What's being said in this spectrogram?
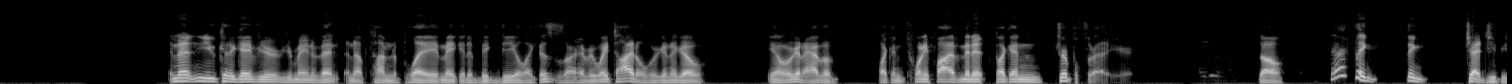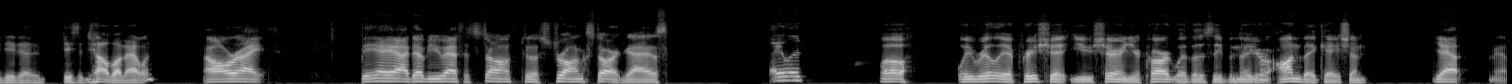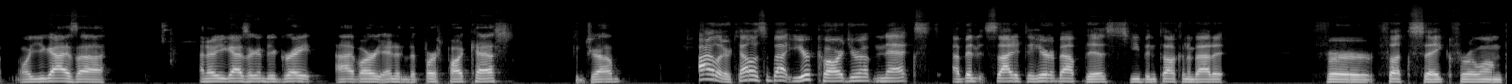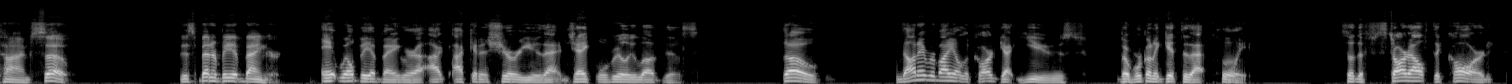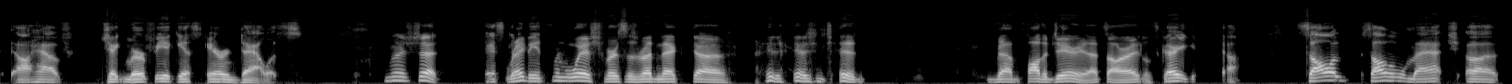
and then you could have gave your your main event enough time to play, make it a big deal. Like this is our heavyweight title. We're gonna go, you know, we're gonna have a fucking twenty five minute fucking triple threat here. So yeah, I think think ChatGPT did a decent job on that one. All right. The AIWF is strong to a strong start, guys. well, we really appreciate you sharing your card with us, even though you're on vacation. Yeah. Yeah. Well, you guys, uh, I know you guys are gonna do great. I've already ended the first podcast. Good job. Tyler, tell us about your card. You're up next. I've been excited to hear about this. You've been talking about it for fuck's sake for a long time. So this better be a banger. It will be a banger. I, I can assure you that Jake will really love this. So, not everybody on the card got used, but we're going to get to that point. So, to start off the card, I have Jake Murphy against Aaron Dallas. Well, shit. It's be from Wish versus Redneck uh, uh, Father Jerry. That's all right. Let's go. There you go. Yeah. Solid, solid match. Uh,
